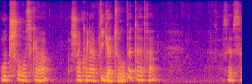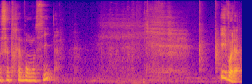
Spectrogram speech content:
autre chose qu'un chocolat petit gâteau, peut-être. Hein. Ça, c'est très bon aussi. Et voilà.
